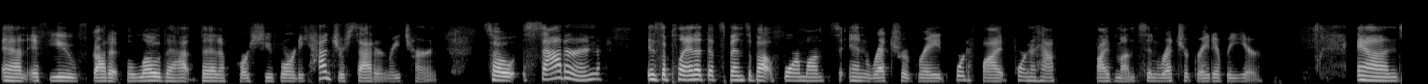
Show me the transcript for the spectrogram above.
And if you've got it below that, then of course you've already had your Saturn return. So Saturn is a planet that spends about four months in retrograde, four to five, four and a half, five months in retrograde every year. And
